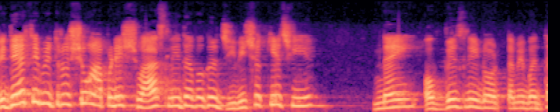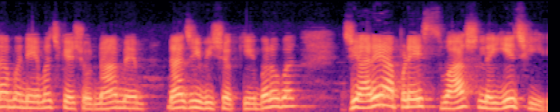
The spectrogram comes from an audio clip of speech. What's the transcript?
વિદ્યાર્થી મિત્રો, શું આપણે શ્વાસ લીધા વગર જીવી શકીએ છીએ? નહીં ઓબ્વિયસલી નોટ તમે બધા મને એમ જ કહેશો, ના મેમ ના જીવી શકીએ. બરોબર? જ્યારે આપણે શ્વાસ લઈએ છીએ,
